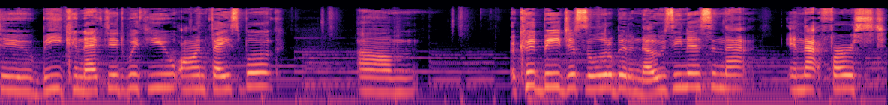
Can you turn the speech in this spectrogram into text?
to be connected with you on Facebook. Um, it could be just a little bit of nosiness in that in that first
